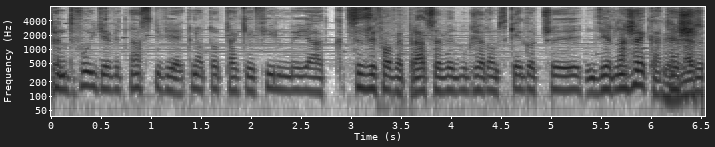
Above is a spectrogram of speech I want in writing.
Ten twój XIX wiek, no to takie filmy jak Syzyfowe prace według Żeromskiego, czy Wierna rzeka, Wierna też,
